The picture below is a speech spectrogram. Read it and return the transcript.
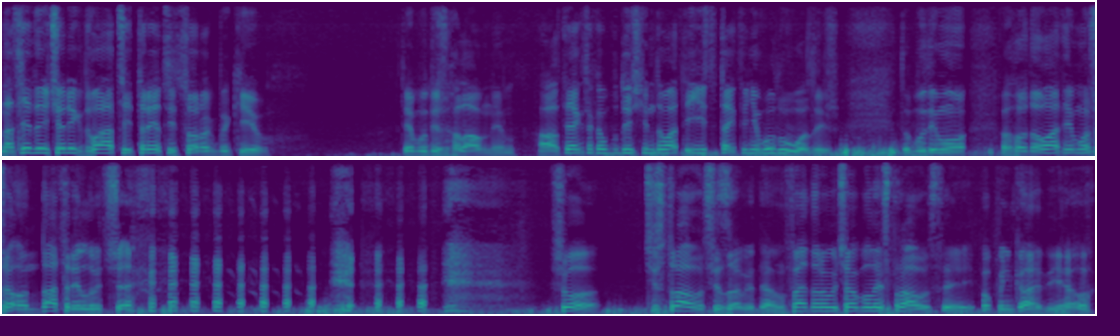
На слідуючий рік 20, 30, 40 биків. Ти будеш главним. Але ти як тако будеш їм давати їсти, так ти не воду возиш. То будемо годувати, може, ондатри лучше. Що? Чи страуси заведемо? Федоровича були страуси, і по пеньках бігав.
